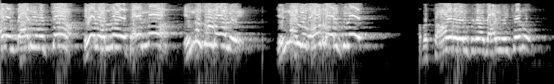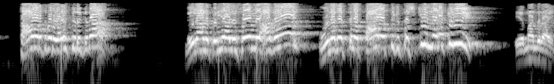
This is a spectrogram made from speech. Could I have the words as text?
அவன் தாடி வச்சா ஏன் அல்லாத பயன்னா என்ன சொல்றாங்க என்ன இது வாழ்ற வயசுல? அப்ப சாவர வயசுல தாடி வைக்கணும். சாவரத்துக்கு ஒரு வயசு இருக்குதா? மேலான பெரியாளை சொல்லு ஆகையால் உலகத்துல பாவத்துக்கு தஷ்கீல் நடக்குது. ஏமாந்துராய்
